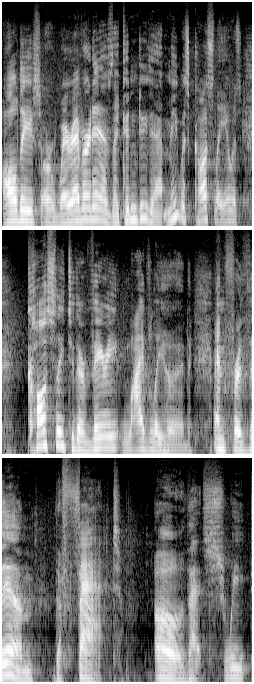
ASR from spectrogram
Aldi's or wherever it is. They couldn't do that. Meat was costly. It was costly to their very livelihood. And for them, the fat, oh, that sweet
